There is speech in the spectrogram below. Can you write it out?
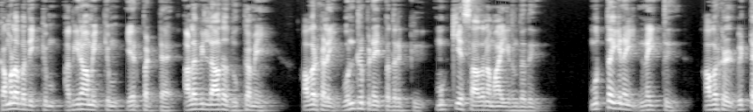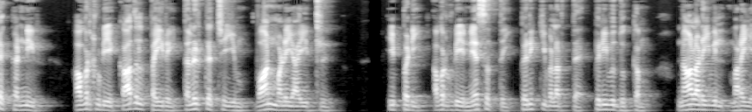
கமலபதிக்கும் அபிராமிக்கும் ஏற்பட்ட அளவில்லாத துக்கமே அவர்களை ஒன்று பிணைப்பதற்கு முக்கிய சாதனமாயிருந்தது. முத்தையனை நினைத்து அவர்கள் விட்ட கண்ணீர் அவர்களுடைய காதல் பயிரை தளிர்க்கச் செய்யும் வான்மழையாயிற்று. இப்படி அவர்களுடைய நேசத்தை பெருக்கி வளர்த்த பிரிவு துக்கம் நாளடைவில் மறைய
